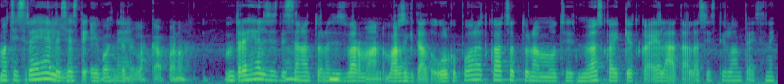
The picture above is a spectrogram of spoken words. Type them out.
Mutta siis rehellisesti... ei, ei voi niin. todellakaan panna. Mutta rehellisesti sanottuna, siis varmaan, varsinkin täältä ulkopuolelta katsottuna, mutta siis myös kaikki, jotka elää tällaisissa tilanteissa, niin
